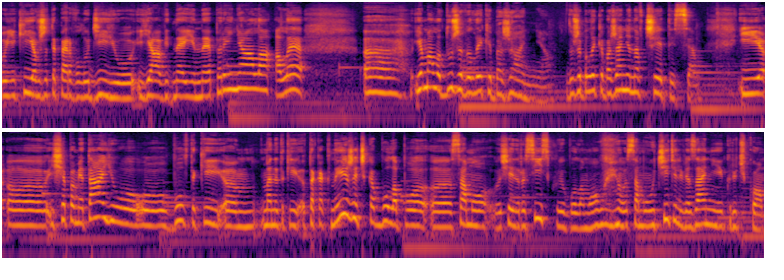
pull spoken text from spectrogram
які я вже тепер володію, я від неї не перейняла, але. Е, я мала дуже велике бажання, дуже велике бажання навчитися. І, е, ще пам'ятаю, був такий, е, в мене такий, така книжечка була по е, само, ще російською була мовою, самоучитель в'язання крючком.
